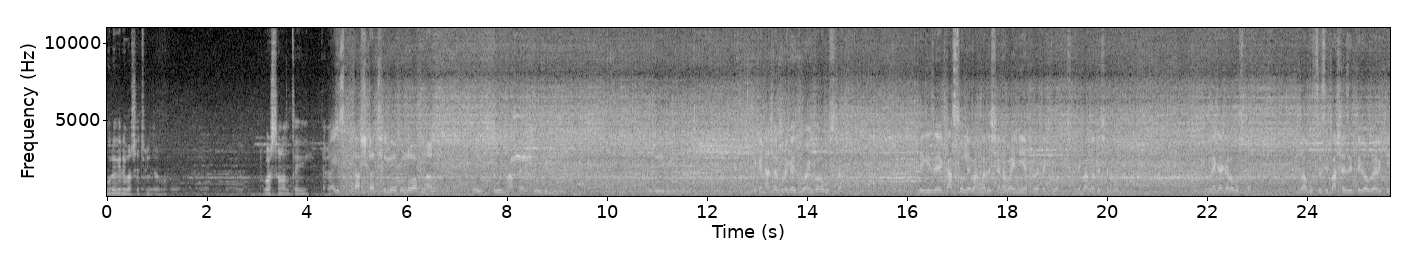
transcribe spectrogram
ঘুরে ঘুরে বাসায় চলে যাব। পার্সোনাল থেকে কাজটা ছিল হলো আপনার ওই ওই মাথায় ওই বিল্ডিং ওই যে এই বিল্ডিং এখানে আসার পরে গাইজ ভয়ঙ্কর অবস্থা। দেখি যে কাজ চলে বাংলাদেশ সেনাবাহিনী আপনারা দেখতে পাচ্ছেন বাংলাদেশ সেনাবাহিনী। এবং একাকার অবস্থা যা বুঝতেছি বাসায় যেতে হবে আর কি।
